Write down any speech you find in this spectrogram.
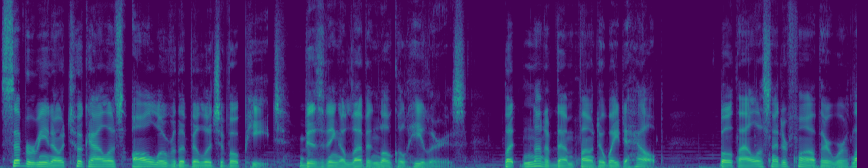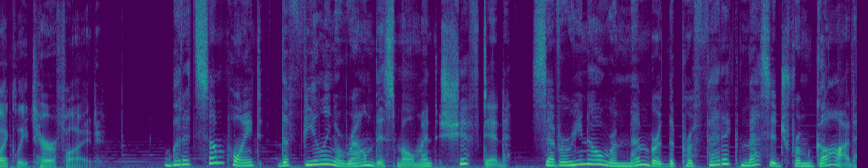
Severino took Alice all over the village of Opit, visiting 11 local healers but none of them found a way to help. Both Alice and her father were likely terrified. But at some point, the feeling around this moment shifted. Severino remembered the prophetic message from God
